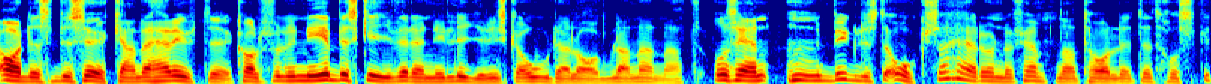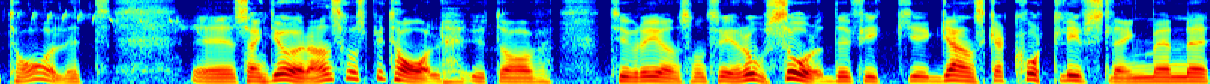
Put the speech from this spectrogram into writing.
adelsbesökande här ute. Carl Linné beskriver den i lyriska ordalag bland annat. Och sen byggdes det också här under 1500-talet ett hospital, ett Eh, Sankt Görans hospital utav Ture Jönsson Tre Rosor. Det fick eh, ganska kort livslängd men eh,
